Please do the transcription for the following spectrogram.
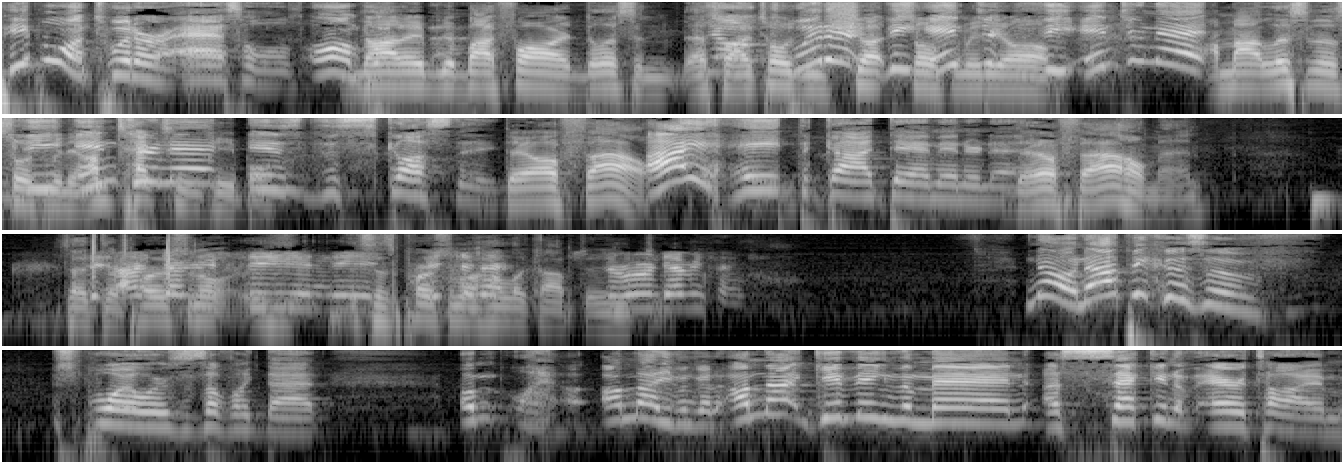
People on Twitter are assholes. Oh, No, they, they by far. Listen, that's Yo, why I told Twitter- you shut social inter- media off. The internet. I'm not listening to social the media. I'm texting internet people. is disgusting. they are foul. I hate the goddamn internet. they are foul, man. It's like The the personal. IWC and the It's his personal internet, helicopter. They ruined everything. No, not because of spoilers and stuff like that. I'm, I'm not even gonna. I'm not giving the man a second of airtime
